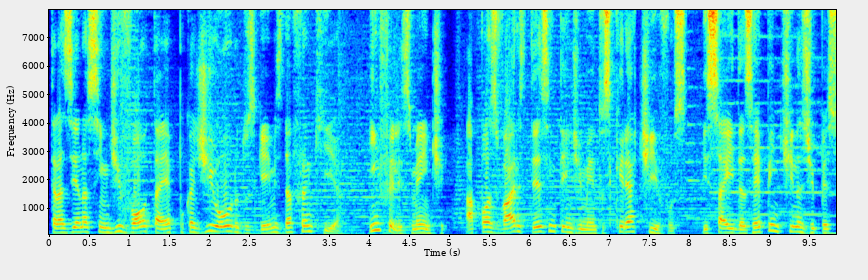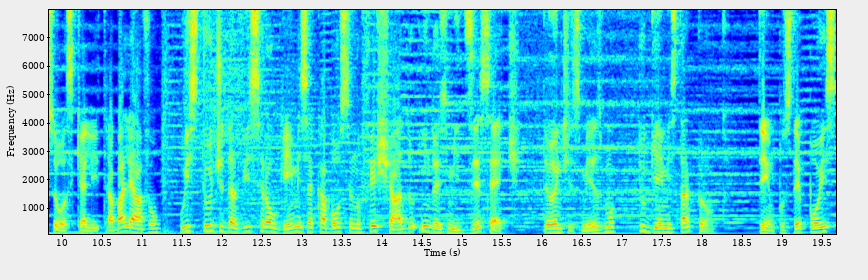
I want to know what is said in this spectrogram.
trazendo assim de volta a época de ouro dos games da franquia. Infelizmente, após vários desentendimentos criativos e saídas repentinas de pessoas que ali trabalhavam, o estúdio da Visceral Games acabou sendo fechado em 2017, antes mesmo do game estar pronto. Tempos depois,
